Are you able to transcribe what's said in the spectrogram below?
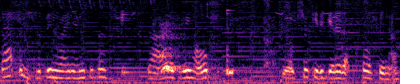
sap is dripping right into the jar as we hope. It's a little tricky to get it up close enough.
